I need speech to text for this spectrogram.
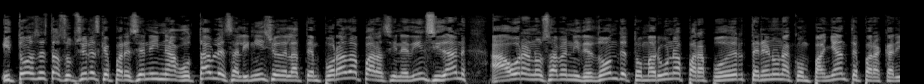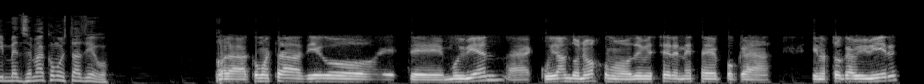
y todas estas opciones que parecían inagotables al inicio de la temporada para Zinedine Zidane, ahora no saben ni de dónde tomar una para poder tener un acompañante para Karim Benzema. ¿Cómo estás, Diego? Hola, ¿cómo estás, Diego? Este, muy bien, ah, cuidándonos como debe ser en esta época que nos toca vivir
